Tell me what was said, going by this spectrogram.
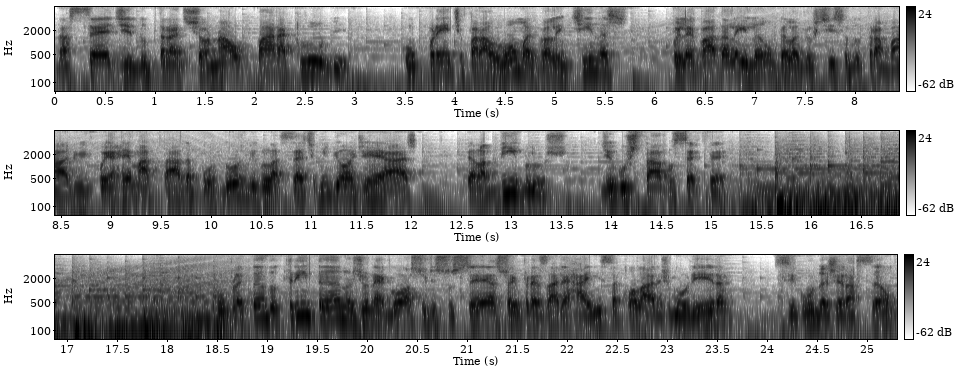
da sede do tradicional Paraclube, com frente para Lomas Valentinas, foi levada a leilão pela Justiça do Trabalho e foi arrematada por 2,7 milhões de reais pela Biblos de Gustavo Cefé. Completando 30 anos de um negócio de sucesso, a empresária Raíssa Colares Moreira, segunda geração,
